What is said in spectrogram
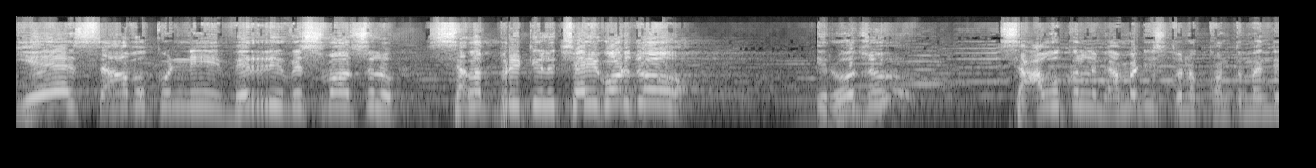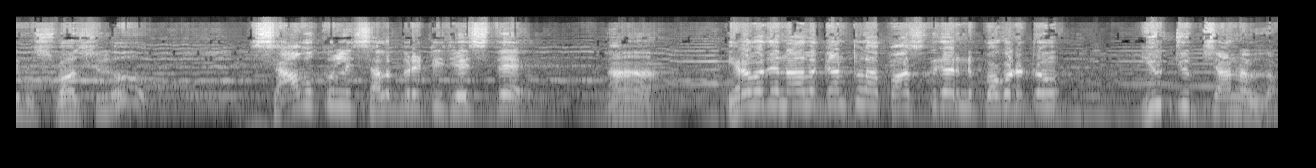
ఏ సేవకుణ్ణి వెర్రి విశ్వాసులు సెలబ్రిటీలు చేయకూడదు. ఈరోజు సేవకుల్ని వెంబడిస్తున్న కొంతమంది విశ్వాసులు సేవకుల్ని సెలబ్రిటీ చేస్తే ఆ, ఇరవై నాలుగు గంటల ఆ పాస్టర్ గారిని పొగడటం యూట్యూబ్ ఛానల్లో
